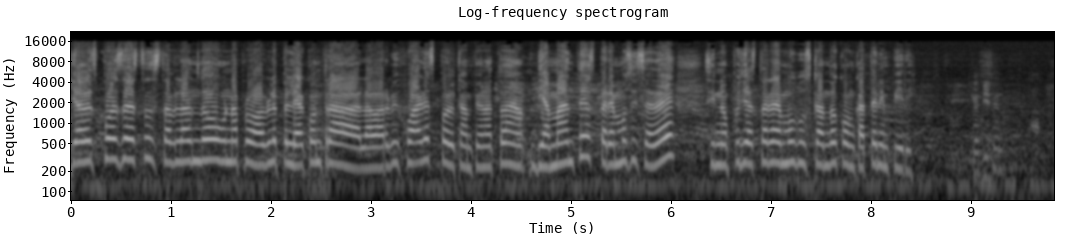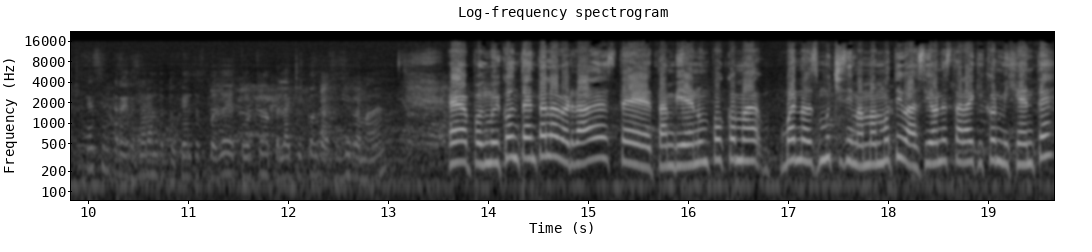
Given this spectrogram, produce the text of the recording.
Ya después de esto se está hablando una probable pelea contra la Barbie Juárez por el campeonato de diamante. Esperemos si se dé. Si no, pues ya estaremos buscando con Catherine Piri. ¿Qué siente, regresar ante tu gente después de tu última pelea aquí contra Ceci Ramadán? Eh, pues muy contenta, la verdad. Este, también un poco más, bueno, es muchísima más motivación estar aquí con mi gente.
